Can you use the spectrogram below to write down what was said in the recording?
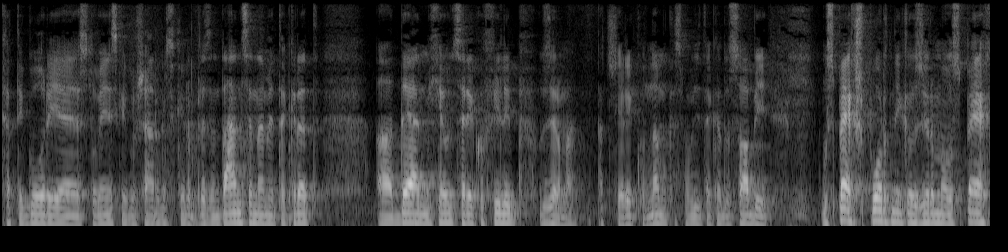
kategorije slovenske košarkarske reprezentance, nam je takrat Dejan Mihajlovic rekel: Filip, oziroma pač je rekel nam, ker smo bili takrat v sobi uspeh športnika, oziroma uspeh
